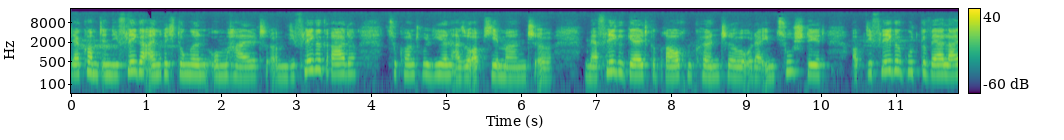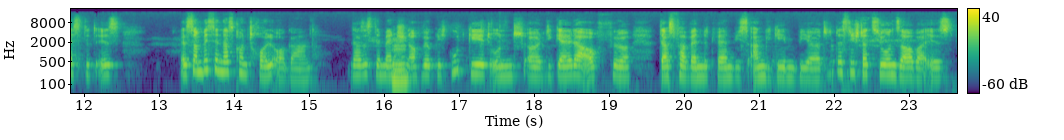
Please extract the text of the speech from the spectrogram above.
der kommt in die Pflegeeinrichtungen, um halt ähm, die Pflegegrade zu kontrollieren, also ob jemand äh, mehr Pflegegeld gebrauchen könnte oder ihm zusteht, ob die Pflege gut gewährleistet ist. Es ist so ein bisschen das Kontrollorgan dass es den Menschen mhm. auch wirklich gut geht und äh, die Gelder auch für das verwendet werden, wie es angegeben wird, dass die Station sauber ist,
